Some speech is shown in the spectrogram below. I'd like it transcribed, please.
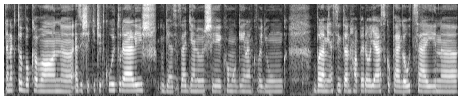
Ennek több oka van, ez is egy kicsit kulturális, ugye ez az egyenlőség, homogének vagyunk, valamilyen szinten, ha például Jászkopága utcáin a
